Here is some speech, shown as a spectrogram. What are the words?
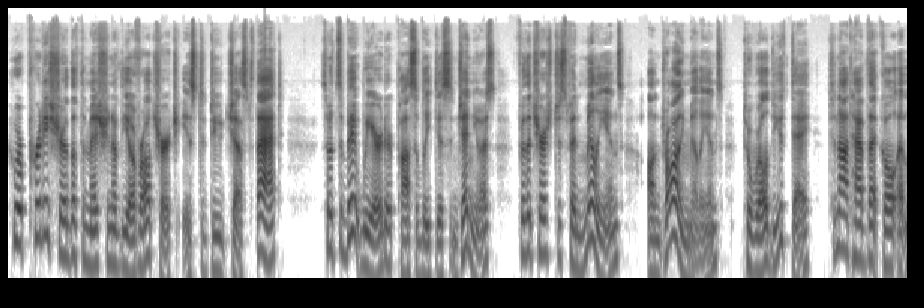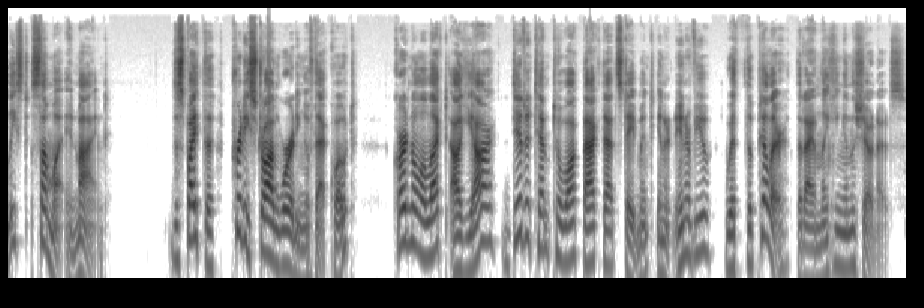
who are pretty sure that the mission of the overall church is to do just that so it's a bit weird or possibly disingenuous for the church to spend millions on drawing millions to World Youth Day to not have that goal at least somewhat in mind. Despite the pretty strong wording of that quote, Cardinal elect Aguiar did attempt to walk back that statement in an interview with The Pillar that I am linking in the show notes.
